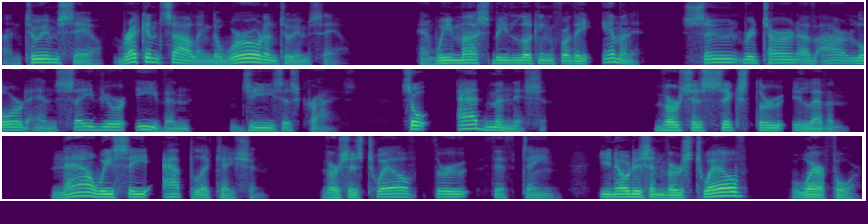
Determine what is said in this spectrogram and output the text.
unto himself, reconciling the world unto himself. And we must be looking for the imminent soon return of our Lord and Savior, even Jesus Christ. So, admonition, verses 6 through 11. Now we see application, verses 12 through 15. You notice in verse 12, wherefore.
